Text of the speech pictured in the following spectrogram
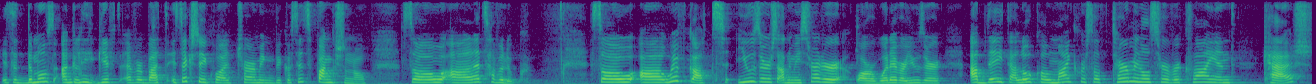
it's the most ugly gift ever, but it's actually quite charming because it's functional. So let's have a look. So uh, we've got users, administrator, or whatever user, update a local Microsoft terminal server client cache.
